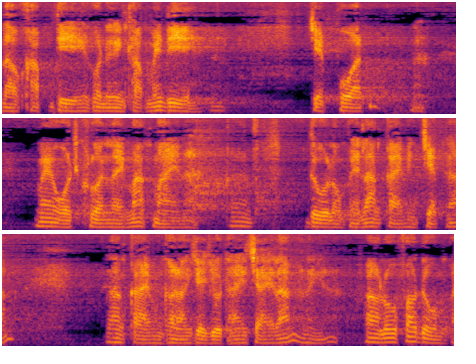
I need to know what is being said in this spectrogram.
เราขับดีคนอื่นขับไม่ดี เจ็บปวดไม่อดครวนอะไรมากมายนะก็ดูลงไปร่างกายมันเจ็บแล้ว ร่างกายมันกำลังจะหยุดหายใจแล้วอะไรเงี้ยเฝ้ารู้เฝ้าดูไป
